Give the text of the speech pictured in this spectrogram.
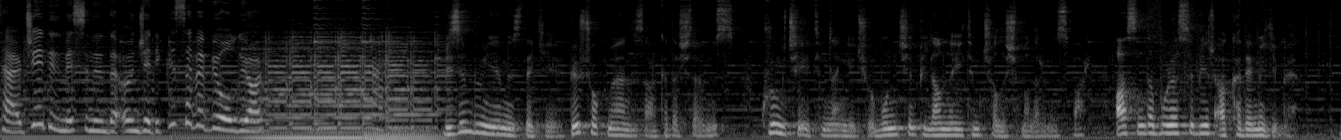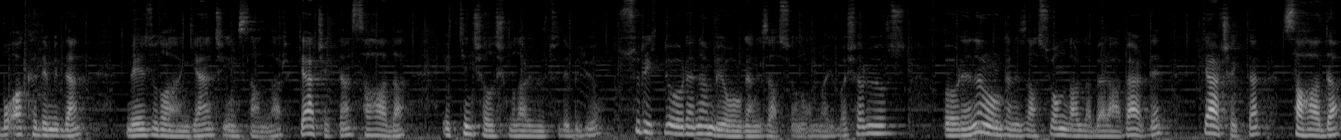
tercih edilmesinin de öncelikli sebebi oluyor. Bizim bünyemizdeki birçok mühendis arkadaşlarımız kurum içi eğitimden geçiyor. Bunun için planlı eğitim çalışmalarımız var. Aslında burası bir akademi gibi. Bu akademiden mezun olan genç insanlar gerçekten sahada etkin çalışmalar yürütülebiliyor. Sürekli öğrenen bir organizasyon olmayı başarıyoruz. Öğrenen organizasyonlarla beraber de gerçekten sahada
